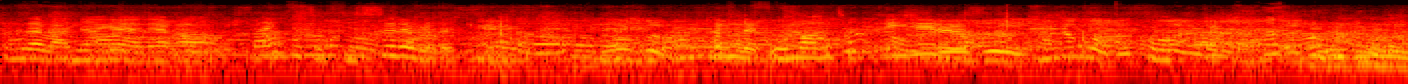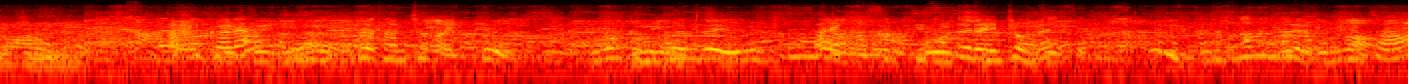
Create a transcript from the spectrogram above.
근데 만약에 내가 사이트에서 디스랩을 냈어. 근데 음원 책 1위를 그 신경도 높아가지고 그래? 이제 단체가 있고 이만큼 있는데 여기 있네? 사람들 뭔가 자,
